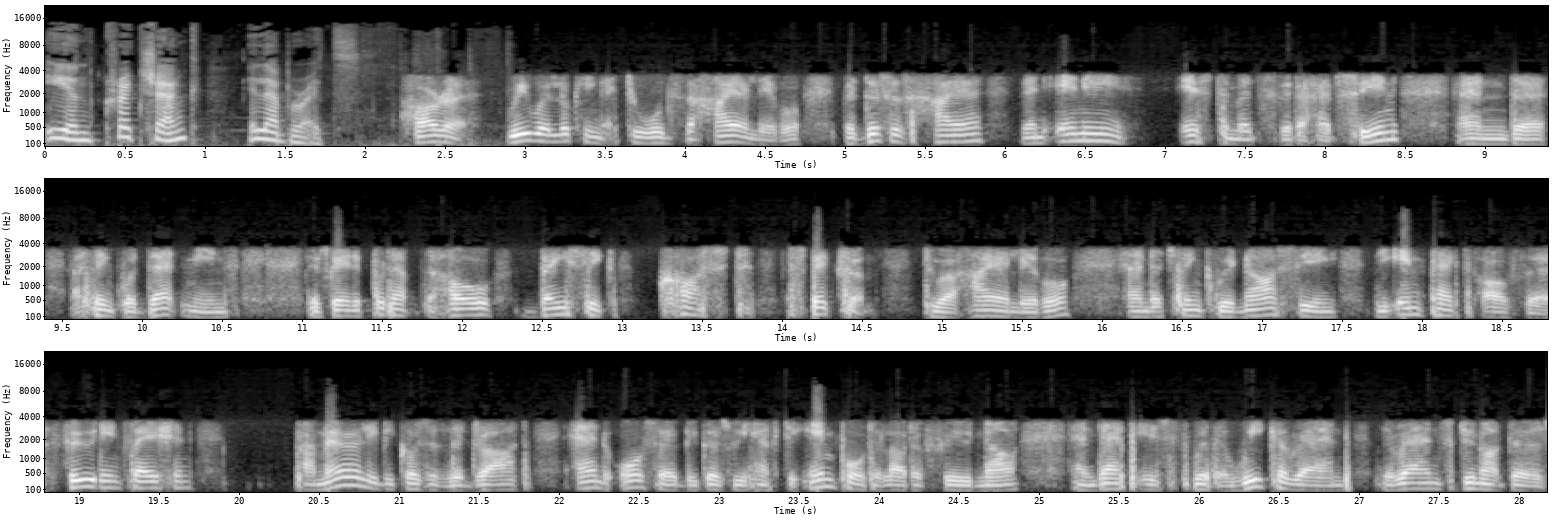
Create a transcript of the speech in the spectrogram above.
Ian Cruikshank, elaborates. Horror. We were looking at towards the higher level, but this is higher than any estimates that I have seen. And uh, I think what that means is going to put up the whole basic cost spectrum to a higher level. And I think we're now seeing the impact of uh, food inflation, primarily because of the drought and also because we have to import a lot of food now, and that is with a weaker rand. The rands do not go as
